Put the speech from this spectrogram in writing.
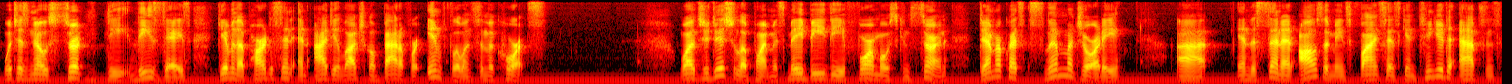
which is no certainty these days given the partisan and ideological battle for influence in the courts. While judicial appointments may be the foremost concern, Democrats' slim majority uh, in the Senate also means Feinstein's continued absence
